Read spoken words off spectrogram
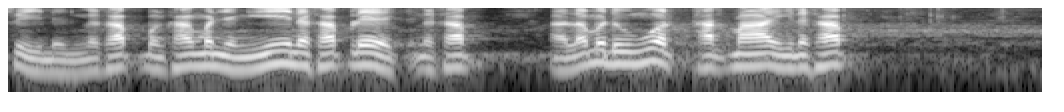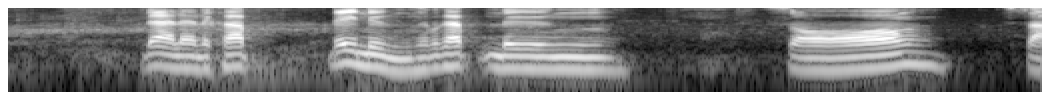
041นะครับ บางครั้งมันอย่างนี้นะครับเลขนะครับแล้วมาดูงวดถัดมาอีกนะครับ ได้แล้วนะครับ ได้1ใช่ไหมครับ1 2 3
